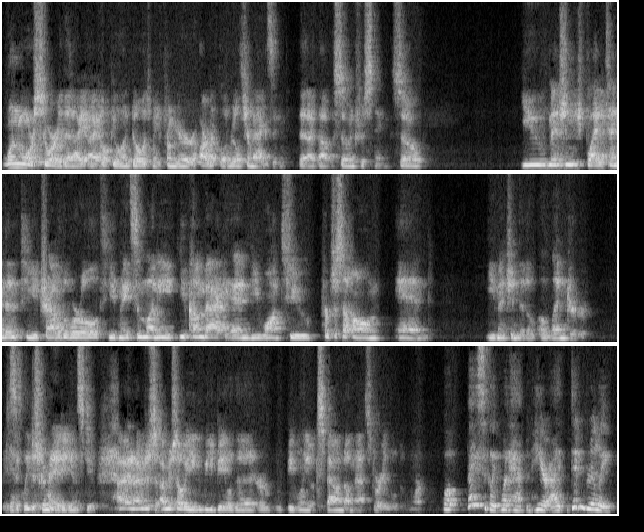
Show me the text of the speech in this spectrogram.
one more story that I, I, hope you'll indulge me from your article in Realtor Magazine that I thought was so interesting. So, you mentioned flight attendant, you travel the world, you've made some money, you come back and you want to purchase a home, and you mentioned that a, a lender basically yes. discriminated against you. And I'm just I'm just hoping you'd be able to or be willing to expound on that story a little bit more. Well, basically, what happened here, I didn't really.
